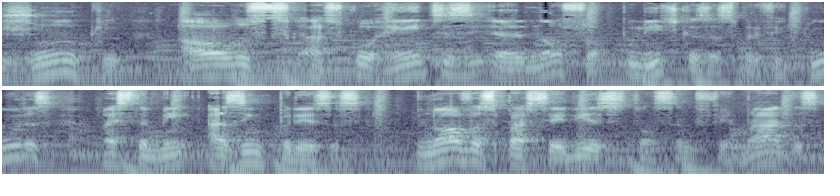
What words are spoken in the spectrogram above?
junto aos às correntes eh, não só políticas as prefeituras, mas também as empresas. Novas parcerias estão sendo firmadas,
